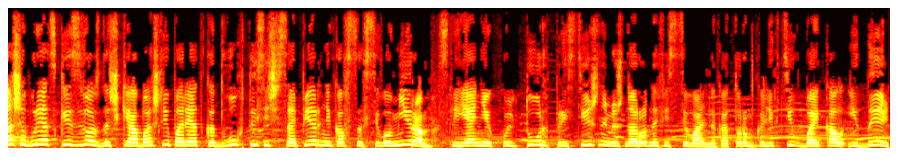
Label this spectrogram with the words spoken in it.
Наши бурятские звездочки обошли порядка двух тысяч соперников со всего мира. Слияние культур – престижный международный фестиваль, на котором коллектив «Байкал и Дель»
